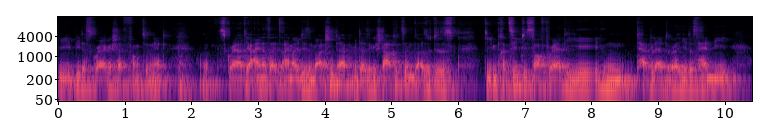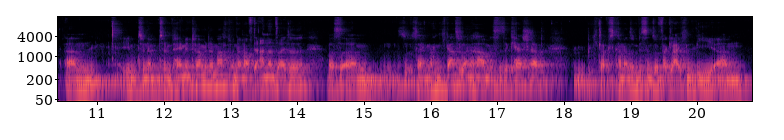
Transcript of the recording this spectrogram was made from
wie, wie das Square-Geschäft funktioniert. Also Square hat ja einerseits einmal diese Merchant-App, mit der sie gestartet sind, also dieses, die im Prinzip die Software, die jeden Tablet oder jedes Handy ähm, eben zu einem, zu einem Payment Terminal macht. Und dann auf der anderen Seite, was ähm, sozusagen noch nicht ganz so lange haben, ist diese Cash App, ich glaube, das kann man so ein bisschen so vergleichen wie, ähm,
